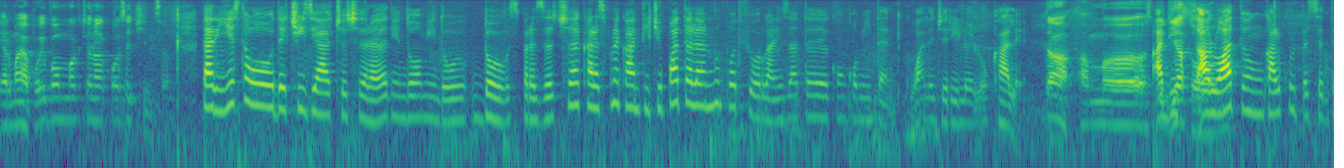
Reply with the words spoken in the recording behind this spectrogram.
iar mai apoi vom acționa în consecință. Dar este o decizie a CCR din 2012 care spune că anticipatele nu pot fi organizate concomitent cu alegerile locale. Da, am uh, studiat-o. A, a luat în calcul PSD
